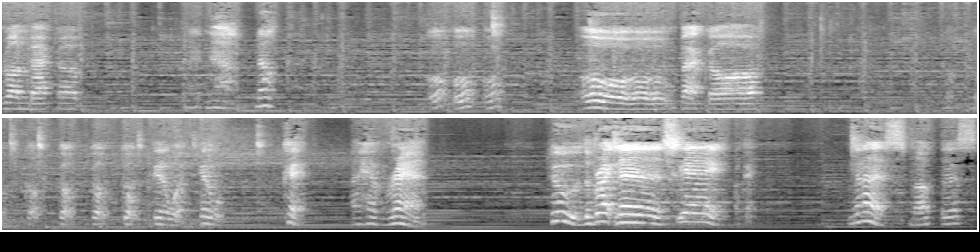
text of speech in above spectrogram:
run back up. Right now. No. Oh oh oh. oh, oh, oh. Oh, back off. Go, go, go, go, go, go. Get away, get away. Okay, I have ran. To the brightness! Yay! Okay. I'm gonna smoke this.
